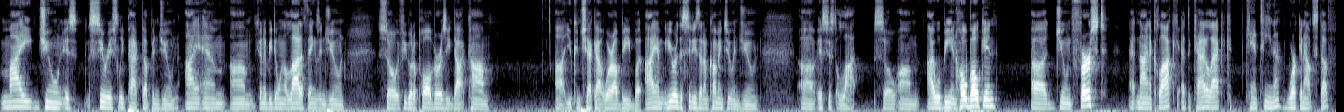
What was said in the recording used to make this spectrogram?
my June is seriously packed up in June. I am um, going to be doing a lot of things in June. So if you go to paulvirzi.com, uh, you can check out where I'll be. But I am here are the cities that I'm coming to in June. Uh, it's just a lot. So um, I will be in Hoboken uh, June 1st at 9 o'clock at the Cadillac C- Cantina, working out stuff.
